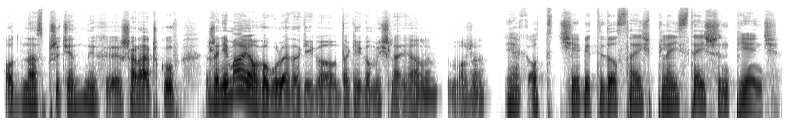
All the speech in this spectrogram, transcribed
od nas przeciętnych y, szaraczków, że nie mają w ogóle takiego, takiego myślenia, ale może. Jak od ciebie ty dostałeś PlayStation 5.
